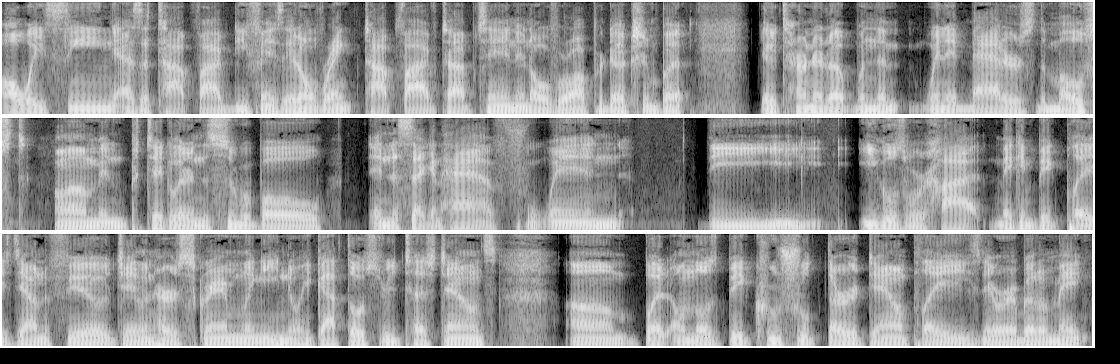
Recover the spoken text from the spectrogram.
always seen as a top five defense. They don't rank top five, top ten in overall production, but they turn it up when the when it matters the most. Um, in particular in the Super Bowl in the second half when the Eagles were hot, making big plays down the field. Jalen Hurts scrambling. You know, he got those three touchdowns. Um, but on those big crucial third down plays, they were able to make.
